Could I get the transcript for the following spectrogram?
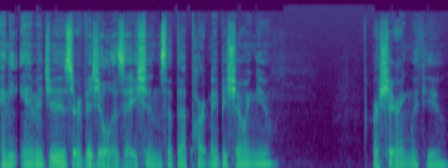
Any images or visualizations that that part may be showing you or sharing with you?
